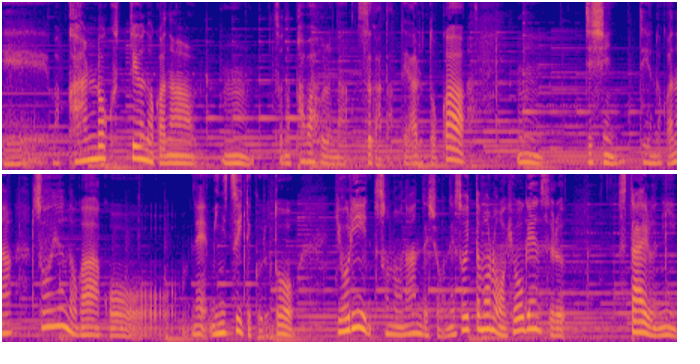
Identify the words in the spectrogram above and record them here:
えーまあ、貫禄っていうのかな、うん、そのパワフルな姿であるとか、うん、自信っていうのかな。そういうのがこうね身についてくるとよりその何でしょうねそういったものを表現するスタイルに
